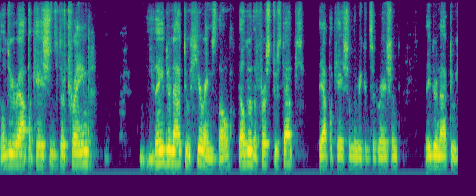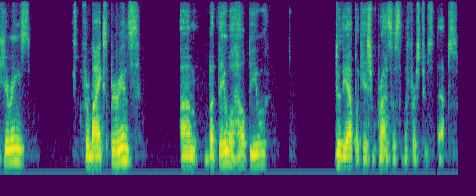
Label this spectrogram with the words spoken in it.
They'll do your applications. They're trained. They do not do hearings though. They'll do the first two steps, the application, the reconsideration. They do not do hearings from my experience, um, but they will help you do the application process in the first two steps.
